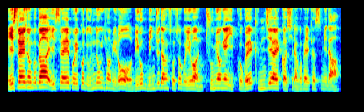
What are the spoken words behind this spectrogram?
이스라엘 정부가 이스라엘 보이콧 운동 혐의로 미국 민주당 소속 의원 2명의 입국을 금지할 것이라고 밝혔습니다.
